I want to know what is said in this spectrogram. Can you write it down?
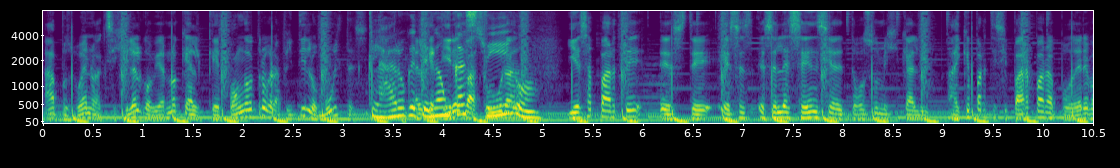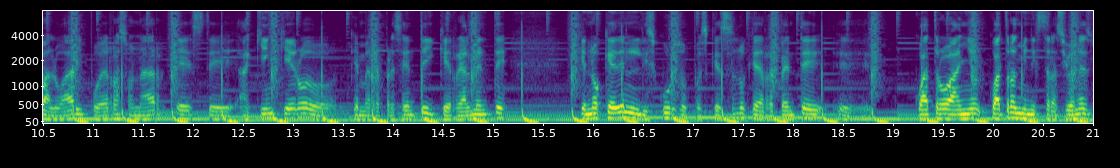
Ah, pues bueno, exigirle al gobierno que al que ponga otro grafiti lo multes. Claro, que tenga un castigo. Y esa parte, este, esa es, la esencia de todos los Mexicali. Hay que participar para poder evaluar y poder razonar este, a quién quiero que me represente y que realmente que no quede en el discurso, pues que eso es lo que de repente eh, cuatro años, cuatro administraciones,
